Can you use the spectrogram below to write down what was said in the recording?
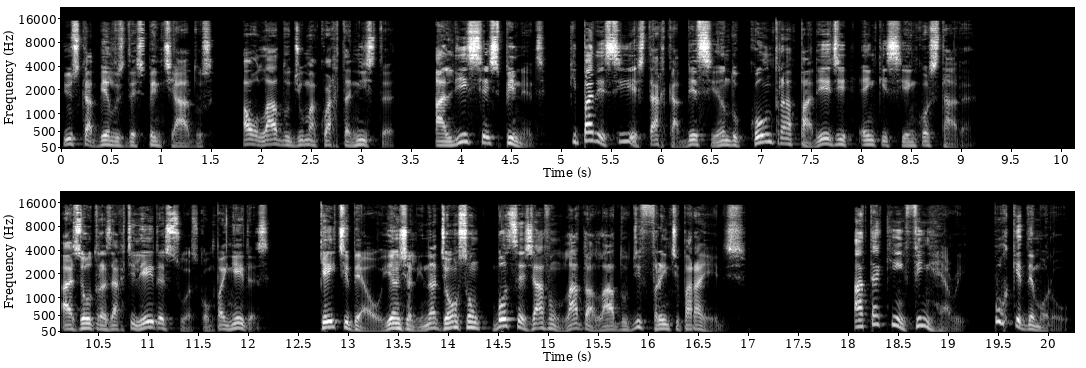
e os cabelos despenteados, ao lado de uma quartanista, Alicia Spinett, que parecia estar cabeceando contra a parede em que se encostara. As outras artilheiras, suas companheiras, Kate Bell e Angelina Johnson, bocejavam lado a lado de frente para eles. Até que enfim, Harry, por que demorou?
